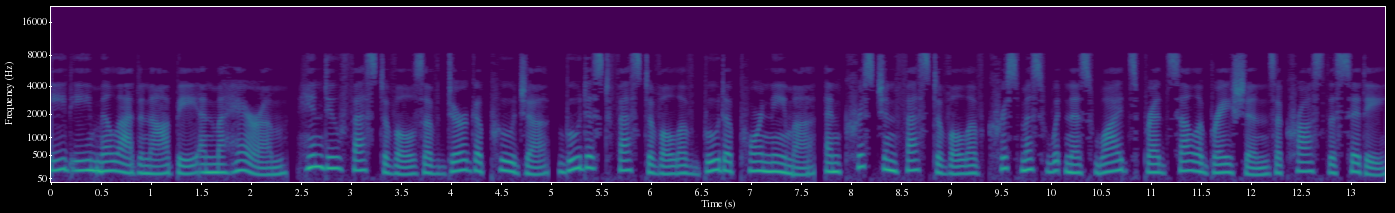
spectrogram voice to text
Eid-e-Miladanabi and Muharram, Hindu festivals of Durga Puja, Buddhist festival of Buddha Purnima, and Christian festival of Christmas witness widespread celebrations across the city.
